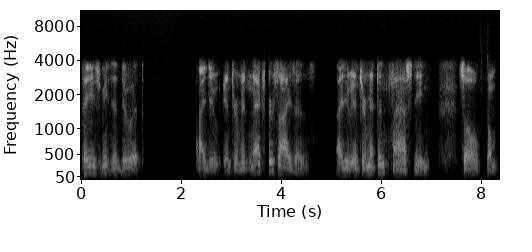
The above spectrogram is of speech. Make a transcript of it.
pays me to do it. I do intermittent exercises. I do intermittent fasting. So from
